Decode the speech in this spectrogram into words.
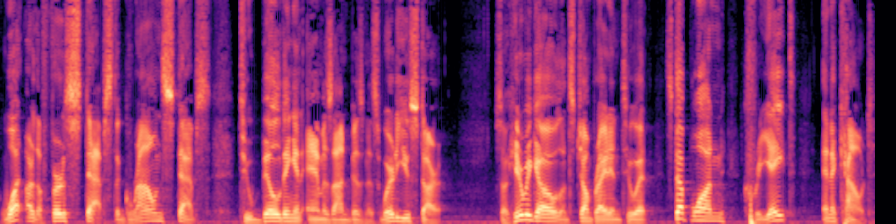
what are the first steps, the ground steps to building an Amazon business? Where do you start? So here we go. Let's jump right into it. Step one, create an account.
